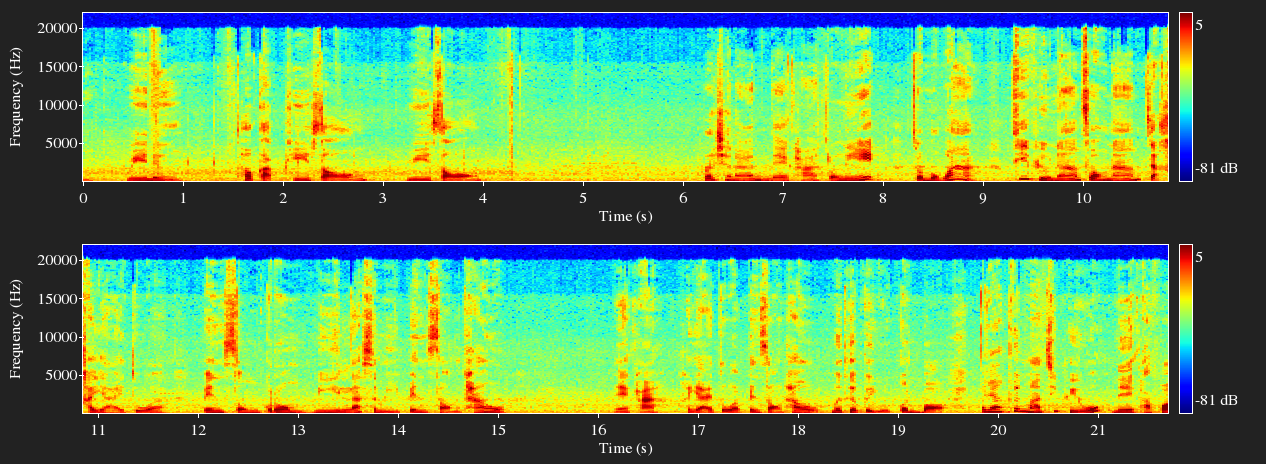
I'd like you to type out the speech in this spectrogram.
1 v 1เท่ากับ p 2 v 2เพราะฉะนั้นนะคะตรงนี้โจทย์บอกว่าที่ผิวน้ำฟองน้ำจะขยายตัวเป็นทรงกลมมีรัศมีเป็น 2 เท่า นะคะขยายตัวเป็น 2 เท่าเมื่อเทียบกับอยู่ก้นบ่อเพราะฉะนั้นขึ้นมาที่ผิวนะคะพอ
